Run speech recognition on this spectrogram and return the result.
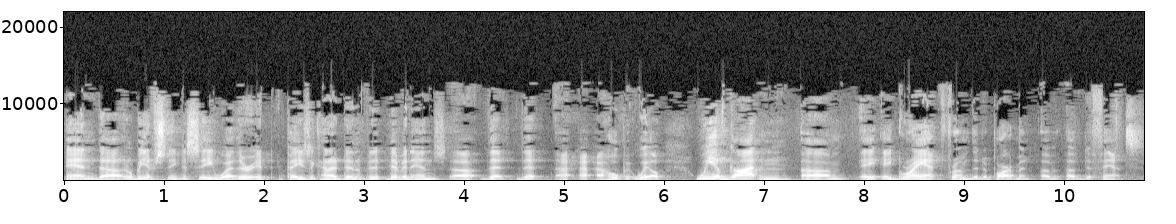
and uh, it'll be interesting to see whether it pays the kind of dividends uh, that that I, I hope it will. We have gotten um, a, a grant from the Department of, of Defense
